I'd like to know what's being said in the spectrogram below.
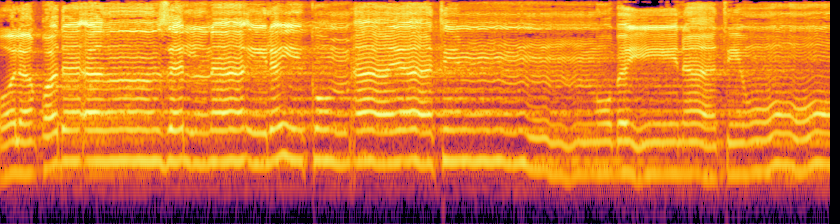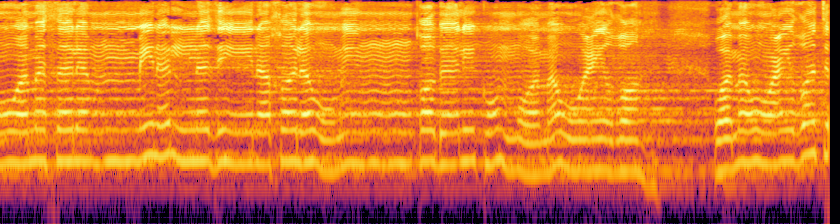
ولقد أنزلنا إليكم آيات مبينات ومثلا من الذين خلوا من قبلكم وموعظة وموعظة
